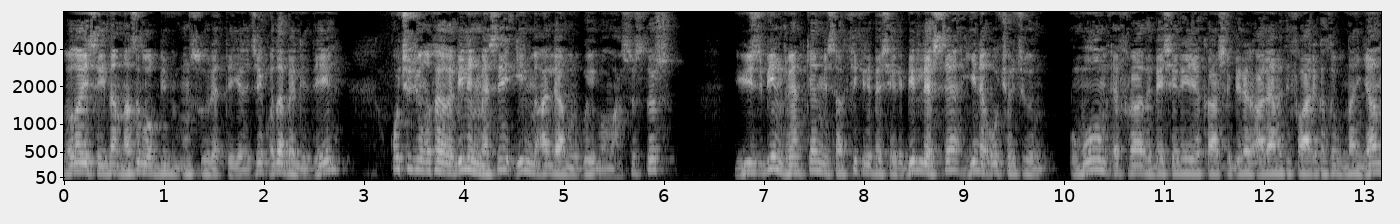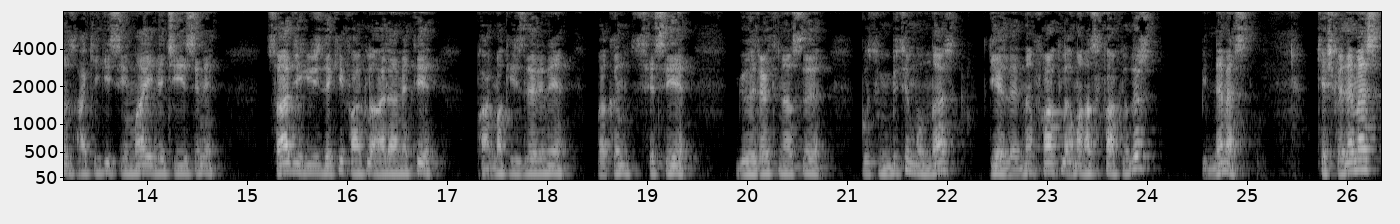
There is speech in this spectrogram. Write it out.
Dolayısıyla nasıl o bir surette gelecek o da belli değil. O çocuğun o tarafta bilinmesi ilmi allamul guyba mahsustur. Yüz bin röntgen misal fikri beşeri birleşse yine o çocuğun umum efradı beşeriyeye karşı birer alameti farikası bulunan yalnız hakiki simayı ve çiğsini Sadece yüzdeki farklı alameti, parmak izlerini, bakın sesi, göz retinası, bütün, bütün bunlar diğerlerinden farklı ama nasıl farklıdır? Bilinemez. Keşfedemez.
